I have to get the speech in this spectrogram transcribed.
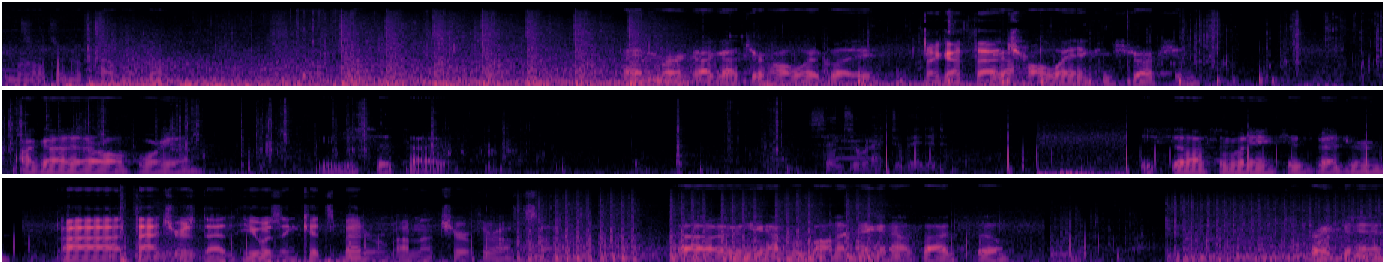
I'm up that window. Hey, Merc, I got your hallway, buddy. I got I that. got hallway and construction. I got it all for you. You just sit tight. Sensor activated. You still have somebody in kid's bedroom. Uh, Thatcher's dead. He was in kid's bedroom. I'm not sure if they're outside. Uh, and you have Havana hanging outside still. Breaking in.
